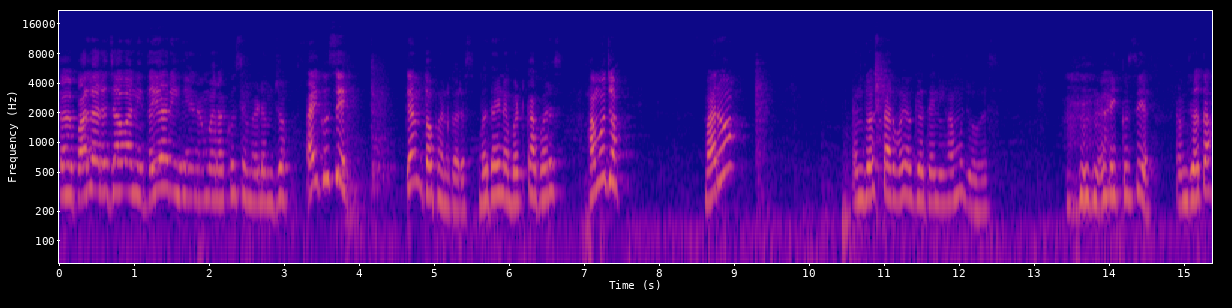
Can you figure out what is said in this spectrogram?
તો પાર્લર જવાની તૈયારી છે અને અમારા ખુશી મેડમ જો. આઈ ખુશી? કેમ તોફાન કરસ? બધાયને બટકા ભરસ? હામું જો. મારું? એમ દોસ્તાર વયો ગયો તેની હામું જોવેસ આઈ ખુશી? આમ જોતો?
